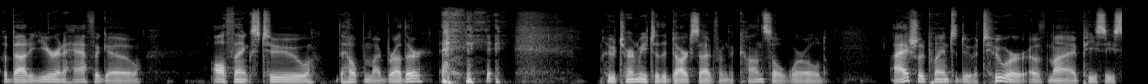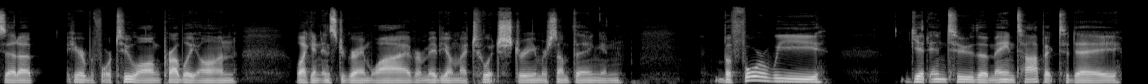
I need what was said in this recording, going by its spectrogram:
about a year and a half ago, all thanks to the help of my brother, who turned me to the dark side from the console world. I actually plan to do a tour of my PC setup here before too long, probably on like an Instagram live or maybe on my Twitch stream or something. And before we get into the main topic today,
